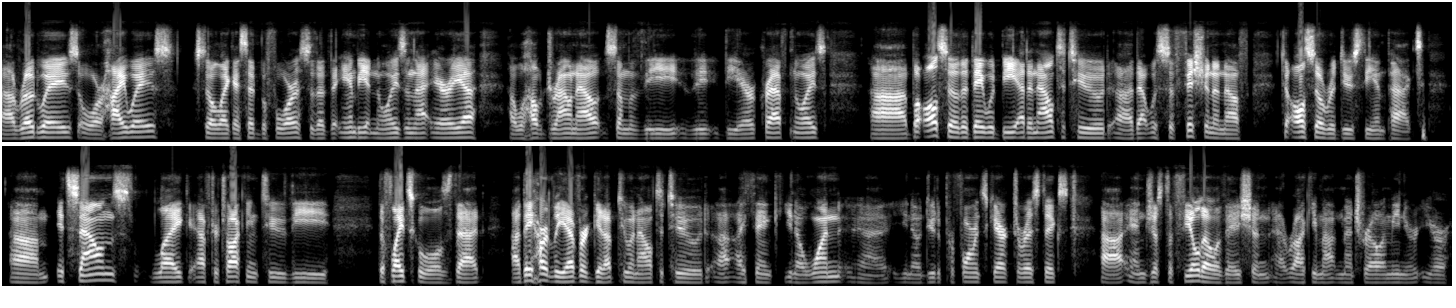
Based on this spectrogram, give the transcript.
uh, roadways or highways. So, like I said before, so that the ambient noise in that area uh, will help drown out some of the the, the aircraft noise, uh, but also that they would be at an altitude uh, that was sufficient enough to also reduce the impact. Um, it sounds like after talking to the the flight schools that uh, they hardly ever get up to an altitude. Uh, I think you know one, you know, due to performance characteristics and just the field elevation at Rocky Mountain Metro. I mean, you're you're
